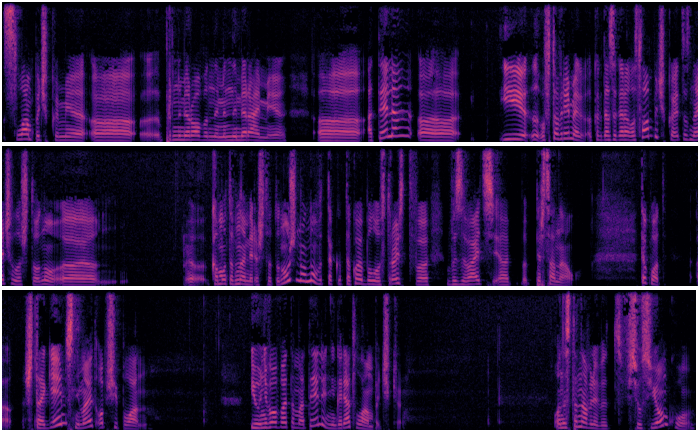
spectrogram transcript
с лампочками, э, пронумерованными номерами э, отеля. Э, и в то время, когда загоралась лампочка, это значило, что ну, э, кому-то в номере что-то нужно. Ну, вот так, такое было устройство вызывать э, персонал. Так вот, Штрагейм снимает общий план. И у него в этом отеле не горят лампочки. Он останавливает всю съемку,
